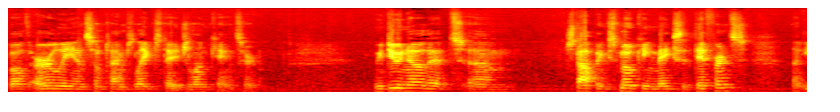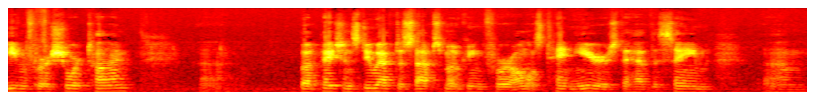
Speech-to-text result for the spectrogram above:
both early and sometimes late stage lung cancer. We do know that um, stopping smoking makes a difference, uh, even for a short time. Uh, but patients do have to stop smoking for almost 10 years to have the same um,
